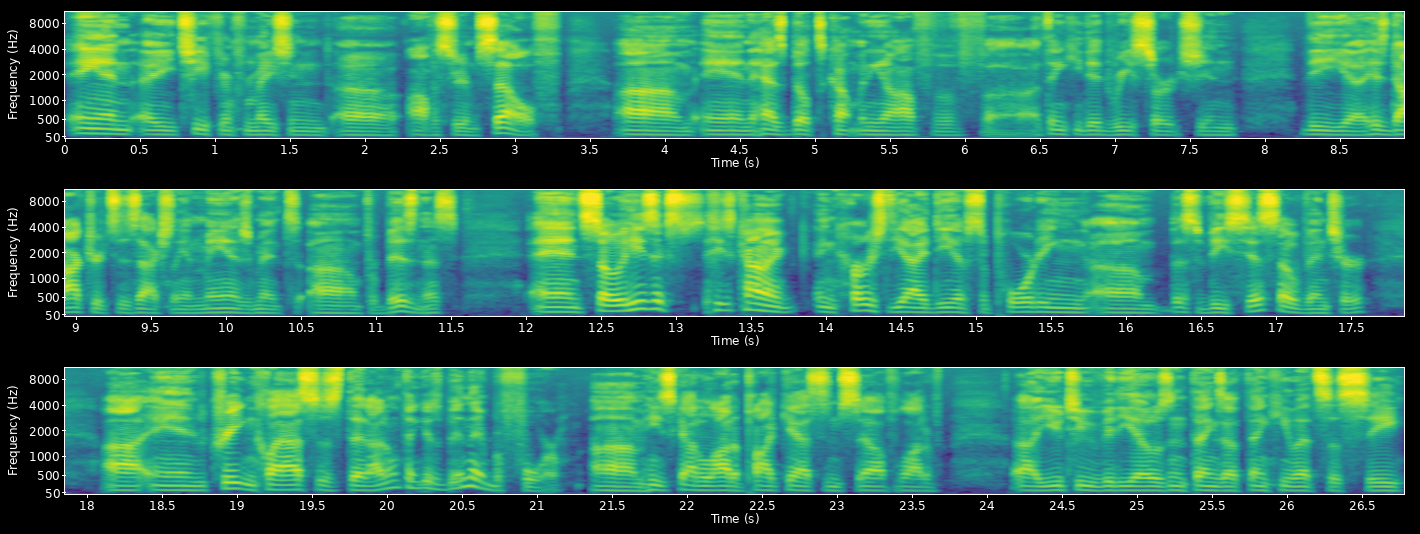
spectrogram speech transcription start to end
and a chief information uh, officer himself, um, and has built a company off of. Uh, I think he did research in the uh, his doctorates is actually in management um, for business. And so he's he's kind of encouraged the idea of supporting um, this vCISO venture uh, and creating classes that I don't think has been there before. Um, he's got a lot of podcasts himself, a lot of uh, YouTube videos and things I think he lets us see.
